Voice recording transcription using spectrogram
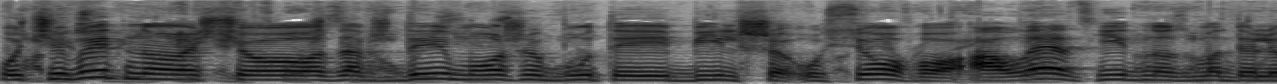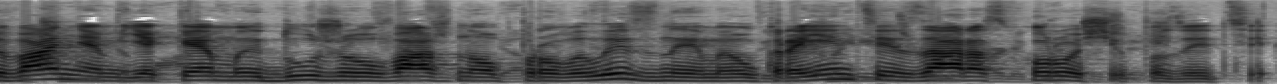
Очевидно, що завжди може бути більше усього, але згідно з моделюванням, яке ми дуже уважно провели з ними, українці зараз в хорошій позиції.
